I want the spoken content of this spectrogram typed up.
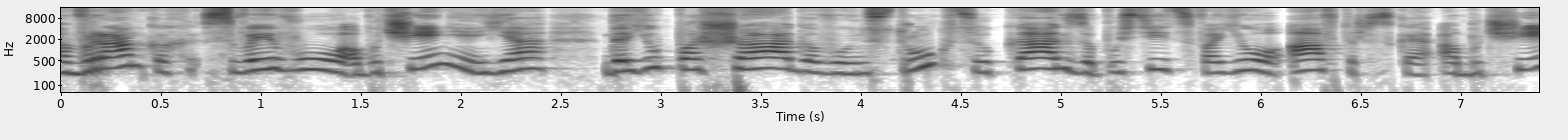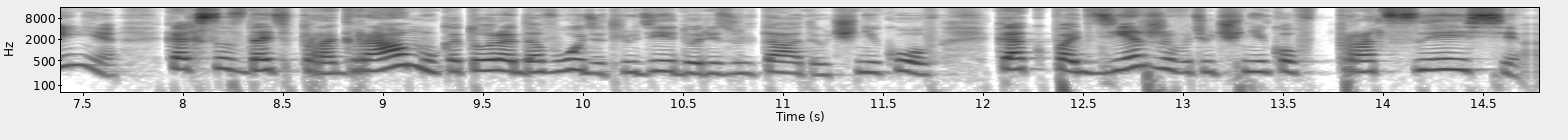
А в рамках своего обучения я даю пошаговую инструкцию, как запустить свое авторское обучение, как создать программу, которая доводит людей до результата, учеников, как поддерживать учеников в процессе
